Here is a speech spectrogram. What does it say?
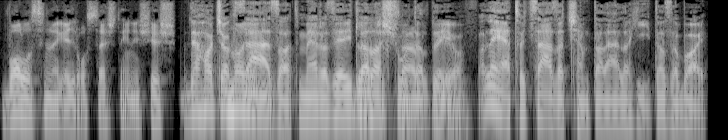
valószínűleg egy rossz estén is. És de ha csak nagyon... százat, mert azért itt lelassult a playoff. Lehet, hogy százat sem talál a hit, az a baj.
